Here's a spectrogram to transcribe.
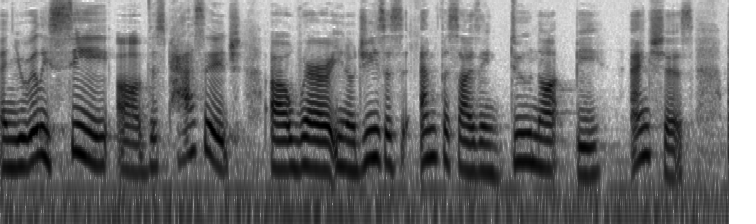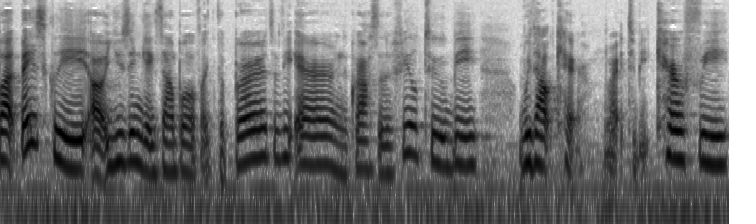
and you really see uh, this passage uh, where you know Jesus emphasizing do not be anxious, but basically uh, using the example of like the birds of the air and the grass of the field to be without care, right? To be carefree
